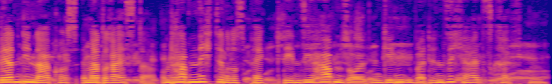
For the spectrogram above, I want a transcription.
werden die Narcos immer dreister und haben nicht den Respekt, den sie haben sollten gegenüber den Sicherheitskräften.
